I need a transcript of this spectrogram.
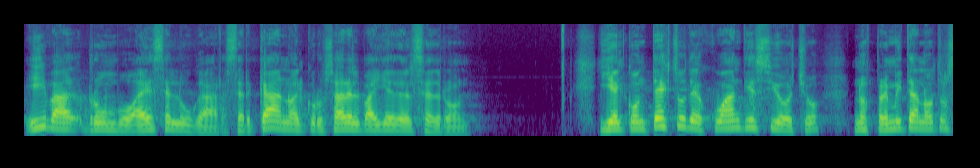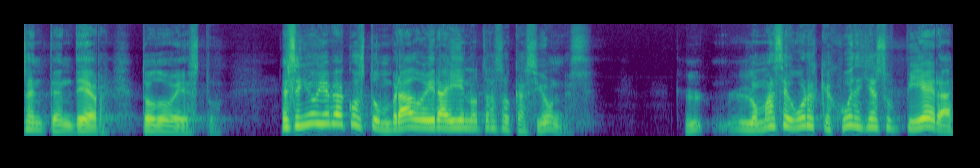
iba rumbo a ese lugar, cercano al cruzar el valle del Cedrón. Y el contexto de Juan 18 nos permite a nosotros entender todo esto. El Señor ya había acostumbrado a ir ahí en otras ocasiones. Lo más seguro es que Judas ya supiera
